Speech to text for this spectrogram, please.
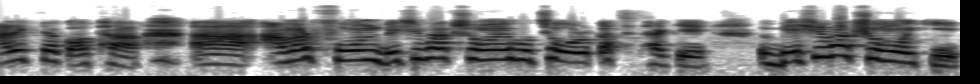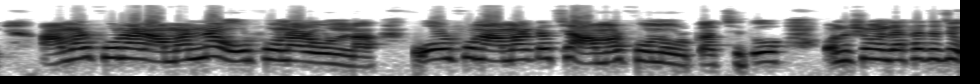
আরেকটা কথা আমার ফোন বেশিরভাগ সময় হচ্ছে ওর কাছে থাকে। তো বেশিরভাগ সময় কি আমার ফোন আর আমার না ওর ফোন আর ওর না। ওর ফোন আমার কাছে আমার ফোন ওর কাছে। তো অনেক সময় দেখা যায় যে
